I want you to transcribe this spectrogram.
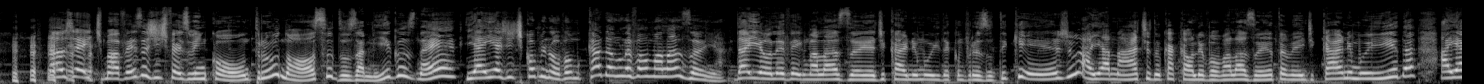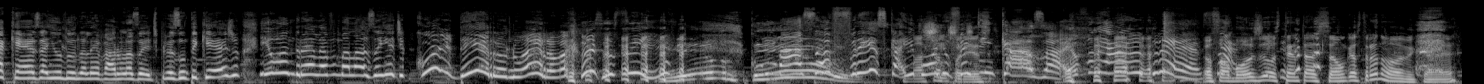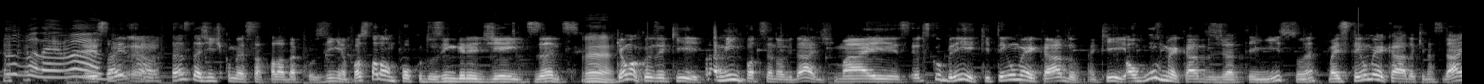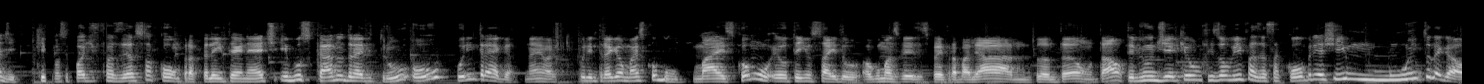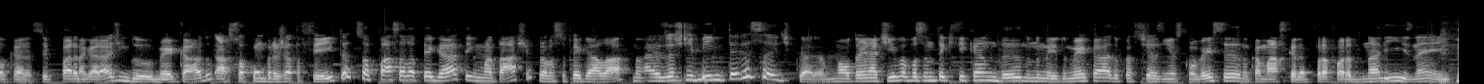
Não, gente, uma vez a gente fez um encontro nosso, dos amigos, né? E aí a gente combinou, vamos cada um levar uma lasanha. Daí eu levei uma lasanha de carne moída com presunto e queijo. Aí a Nath do Cacau levou uma lasanha também de carne moída. Aí a Kézia e o Luna levaram lasanha de presunto e queijo. E o André leva uma lasanha de cordeiro, não era? Uma coisa assim. Meu Com massa Deus! fresca e Massa molho feito fresca. em casa. Eu falei, ah, André. É o famoso ostentação gastronômica, né? Eu falei, É mano. isso aí, mano. Antes da gente começar a falar da cozinha, posso falar um pouco dos ingredientes antes? É. Que é uma coisa que, pra mim, pode ser novidade, mas eu descobri que tem um mercado aqui, alguns mercados já tem isso, né? Mas tem um mercado aqui na cidade que você pode fazer a sua compra pela internet e buscar no drive-thru ou por entrega, né? Eu acho que por entrega é o mais comum. Mas como eu tenho saído algumas vezes para ir trabalhar, no plantão e tal, teve um dia que eu resolvi fazer essa compra e achei muito legal, cara. Você para na garagem do mercado, a sua compra já tá feita, só passa lá pegar, tem uma taxa para você pegar lá. Mas eu achei bem interessante, cara. Uma alternativa você não ter que ficar andando no meio do mercado com as tiazinhas conversando, com a máscara pra fora do nariz, né? E...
